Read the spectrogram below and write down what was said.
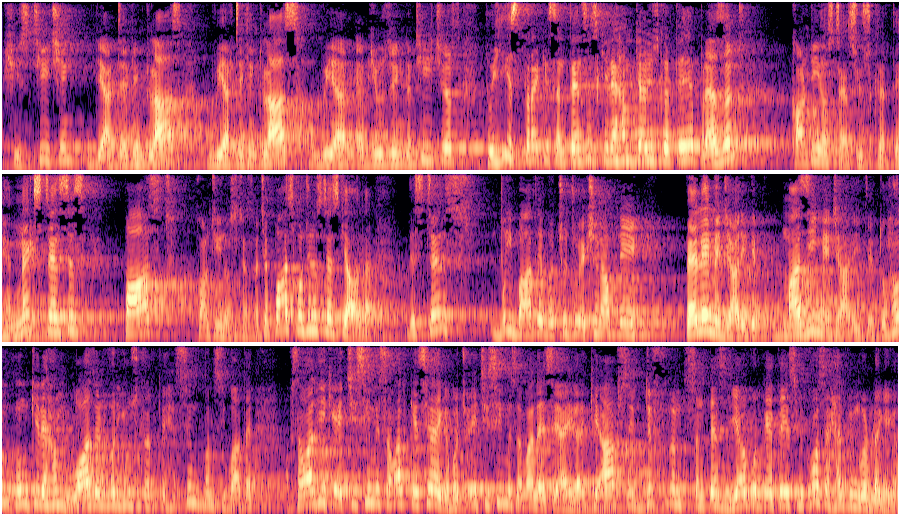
she is teaching, they are taking class, we are taking class, we are abusing the teachers. तो इस तरह के sentences के लिए हम क्या use करते हैं? Present continuous tense use करते हैं. Next tenses past continuous tense. अच्छा past continuous tense क्या होता है? This tense वही बात है बच्चों जो एक्शन आपने पहले में जारी थे, माजी में जारी थे। तो हम, उनके लिए हम वाज एंड वर यूज़ करते हैं। सिंपल सी बात है। अब सवाल ये कि एच में सवाल कैसे आएगा? बच्चों एच में सवाल ऐसे आएगा कि आपसे डिफरेंट सेंटेंस दिया होगा और कहते हैं, इसमें कौन सा हेल्पिंग वर्ड लगेगा?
